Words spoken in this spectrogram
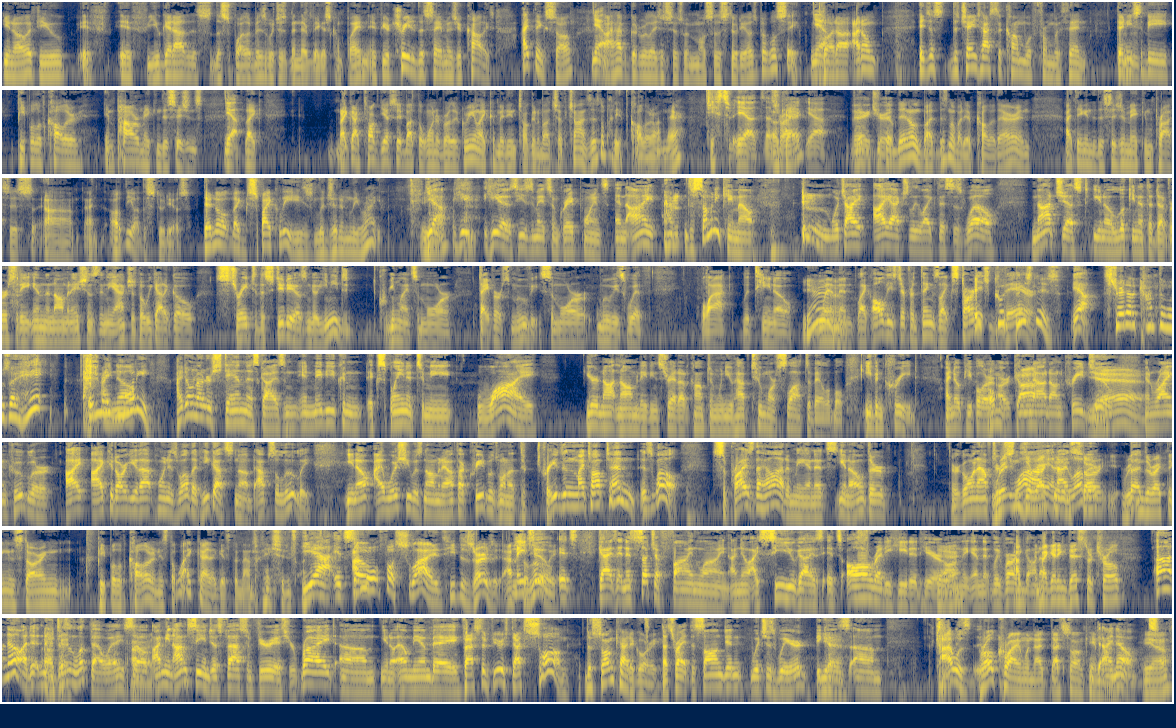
You know, if you if if you get out of this, the spoiler business, which has been their biggest complaint, if you're treated the same as your colleagues, I think so. Yeah. I have good relationships with most of the studios, but we'll see. Yeah. But uh, I don't. It just the change has to come with, from within. There needs to be people of color in power making decisions. Yeah. Like, like I talked yesterday about the Warner Brother Greenlight Committee and talking about Geoff Johns. There's nobody of color on there. Yes, yeah, that's Okay. right. Yeah, very There- true. don't- but there's nobody of color there, and I think in the decision making process uh, all the other studios, they're no like Spike Lee. He's legitimately right. Yeah, know? he he is. He's made some great points, and I somebody came out, which I I actually like this as well. Not just you know looking at the diversity in the nominations and the actors, but we got to go straight to the studios and go. You need to greenlight some more diverse movies, some more movies with black, Latino, Yeah. women, like all these different things. Like start It's it good there. business. Yeah, Straight Outta Compton was a hit. It I made know. money. I don't understand this, guys, and, and maybe you can explain it to me why you're not nominating Straight Outta Compton when you have two more slots available. Even Creed. I know people are, Oh are coming out on Creed too. Yeah. And Ryan Coogler, I, I could argue that point as well that he got snubbed. Absolutely. You know, I wish he was nominated. I thought Creed was one of the Creed's in my top ten as well. Surprised the hell out of me, and it's you know they're they're going after Written, Sly, directed, and I and love starring, it. written, but- directing, and starring people of color, and it's the white guy that gets the nomination. It's like, Yeah, it's so- I'm all for Sly. He deserves it. Me Absolutely. too. It's guys, and it's such a fine line. I know. I see you guys. It's already heated here Yeah. on the, and we've already Am, gone. am up. I getting dissed or trolled? uh, no, I didn't. No, It doesn't look that way. So, right. I mean, I'm seeing just Fast and Furious. You're right. Um, you know, El Mayimbe. Fast and Furious. That song, the song category. That's right. The song didn't, which is weird because Yeah. um, I was broke crying when that, that song came. Out. I know. You know,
